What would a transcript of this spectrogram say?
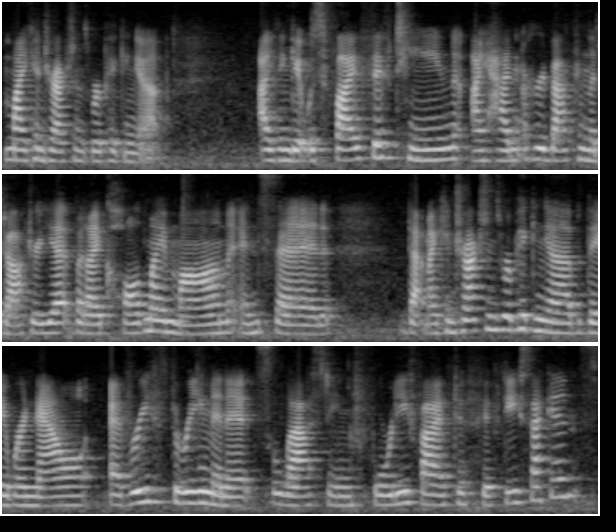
my contractions were picking up. I think it was 5.15. I hadn't heard back from the doctor yet, but I called my mom and said, that my contractions were picking up. They were now every three minutes lasting 45 to 50 seconds.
